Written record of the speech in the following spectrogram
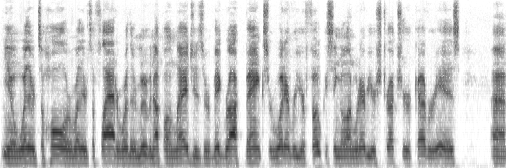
you know whether it's a hole or whether it's a flat or whether they're moving up on ledges or big rock banks or whatever you're focusing on, whatever your structure or cover is. Uh,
